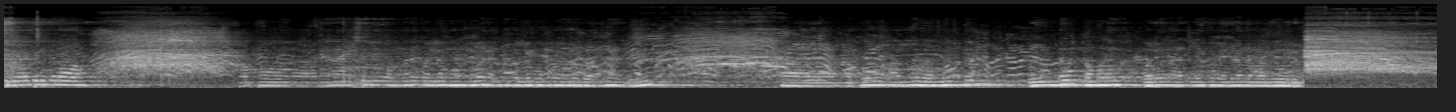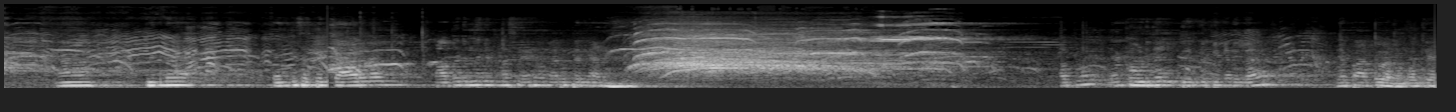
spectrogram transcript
സുഖമായിട്ടിരിക്കണോ അപ്പോ ആ, ഞാൻ ആക്ച്വലി ഒന്നര കൊല്ലം മുമ്പോ രണ്ട് കൊല്ലം മുമ്പോ ഇവിടെ വന്നിട്ടുണ്ട്. ആ, അപ്പോ അന്ന് വന്നിട്ടും വീണ്ടും നമ്മൾ ഒരേ നാട്ടിലേക്ക് വരാൻ നമുക്ക് ഒരു പിന്നെ എനിക്ക് സത്യം കാരണം അവിടുന്ന് കിട്ടുന്ന സ്നേഹം വേറെ തന്നെയാണ്. അപ്പോൾ ഞാൻ കൂടുതൽ ദീർഘിപ്പിക്കണില്ല. ഞാൻ പാട്ട് പാടാം ഓക്കെ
